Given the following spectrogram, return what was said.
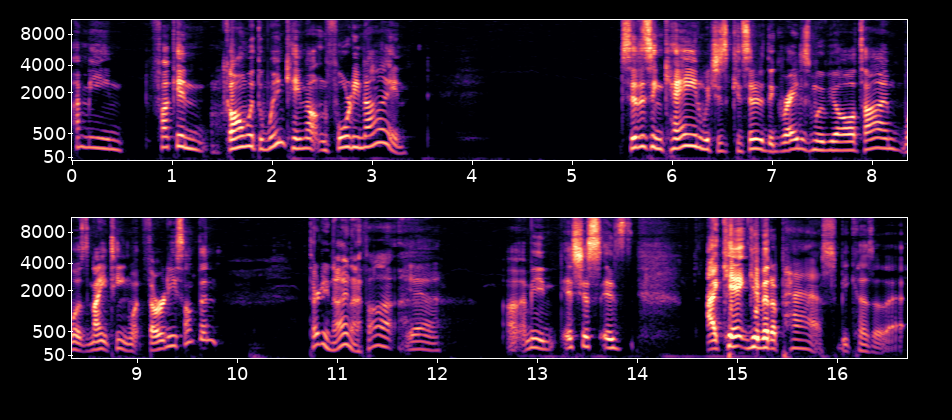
I mean, fucking Gone with the Wind came out in 49. Citizen Kane, which is considered the greatest movie of all time, was 19 what 30 something. thirty nine, I thought. Yeah, Uh, I mean, it's just it's. I can't give it a pass because of that.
